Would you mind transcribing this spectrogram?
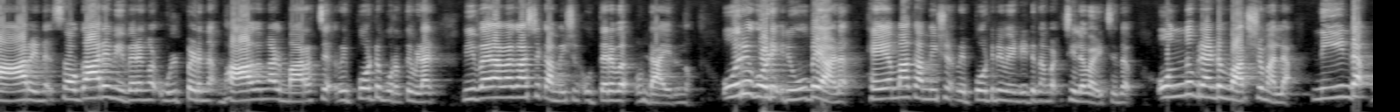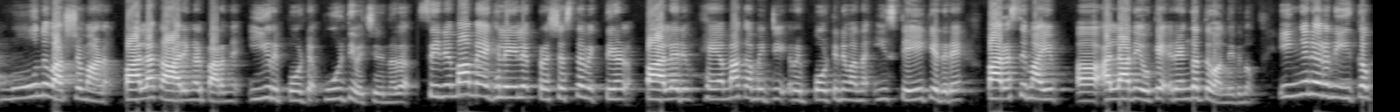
ആറിന് സ്വകാര്യ വിവരങ്ങൾ ഉൾപ്പെടുന്ന ഭാഗങ്ങൾ മറച്ച് റിപ്പോർട്ട് പുറത്തുവിടാൻ വിവരാവകാശ കമ്മീഷൻ ഉത്തരവ് ഉണ്ടായിരുന്നു. ഒരു കോടി രൂപയാണ് ഹേമ കമ്മീഷൻ റിപ്പോർട്ടിന് വേണ്ടിയിട്ട് നമ്മൾ ചിലവഴിച്ചത്. ഒന്നും രണ്ടും വർഷമല്ല. നീണ്ട മൂന്ന് വർഷമാണ് പല കാര്യങ്ങൾ പറഞ്ഞ് ഈ റിപ്പോർട്ട് പൂഴ്ത്തിവെച്ചിരുന്നത് സിനിമാ മേഖലയിലെ പ്രശസ്ത വ്യക്തികൾ പലരും ഹേമ കമ്മിറ്റി റിപ്പോർട്ടിന് വന്ന ഈ സ്റ്റേക്കെതിരെ പരസ്യമായും അല്ലാതെയൊക്കെ രംഗത്ത് വന്നിരുന്നു. ഇങ്ങനെ ഒരു നീക്കം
